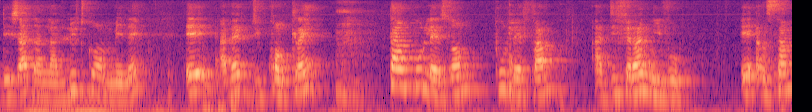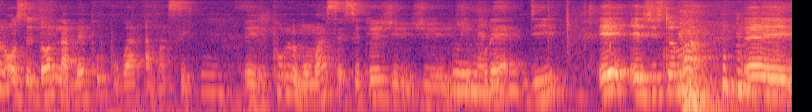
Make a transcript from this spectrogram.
déjà dans la lutte qu'on menait et avec du concret, tant pour les hommes, pour les femmes, à différents niveaux. Et ensemble, on se donne la main pour pouvoir avancer. Et pour le moment, c'est ce que je, je, Oui, je pourrais dire. Et, et justement, euh,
